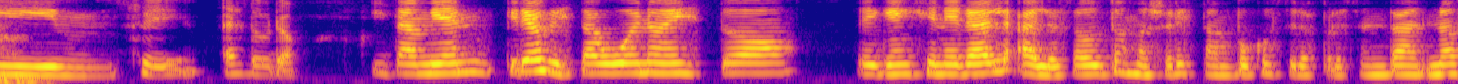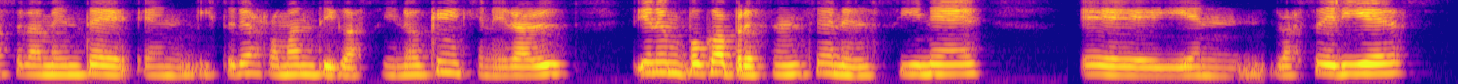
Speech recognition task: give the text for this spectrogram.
y, sí, es duro. Y también creo que está bueno esto de que en general a los adultos mayores tampoco se los presenta no solamente en historias románticas, sino que en general tienen poca presencia en el cine eh, y en las series,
